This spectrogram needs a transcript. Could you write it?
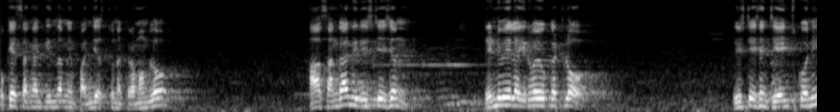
ఒకే సంఘం కింద మేము పనిచేస్తున్న క్రమంలో ఆ సంఘాన్ని రిజిస్ట్రేషన్ రెండు వేల ఇరవై ఒకటిలో రిజిస్ట్రేషన్ చేయించుకొని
